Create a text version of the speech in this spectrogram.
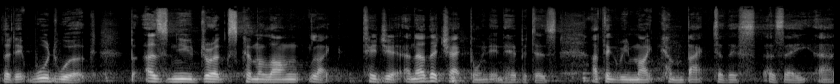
that it would work. But as new drugs come along, like TIGIT and other checkpoint inhibitors, I think we might come back to this as a uh,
